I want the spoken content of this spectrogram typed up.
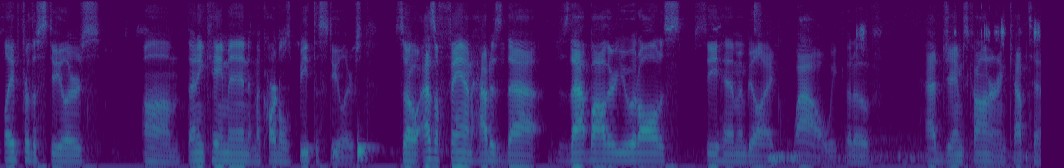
played for the Steelers. Um, then he came in, and the Cardinals beat the Steelers. So, as a fan, how does that does that bother you at all to see him and be like, "Wow, we could have had James Conner and kept him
